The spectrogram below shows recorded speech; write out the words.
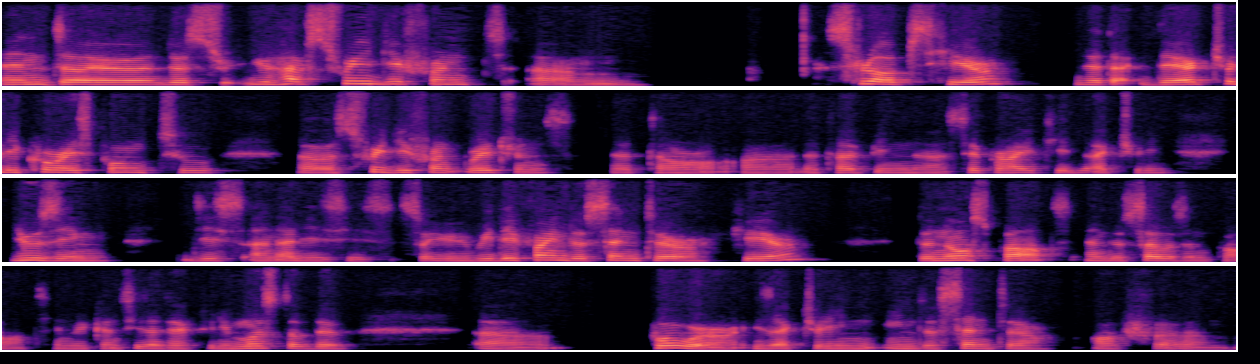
And uh, the, you have three different um, slopes here that they actually correspond to uh, three different regions that are uh, that have been uh, separated actually using this analysis. So you, we define the center here, the north part and the southern part, and we can see that actually most of the uh, power is actually in, in the center of um,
